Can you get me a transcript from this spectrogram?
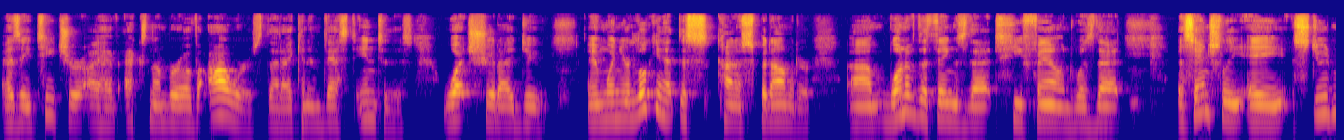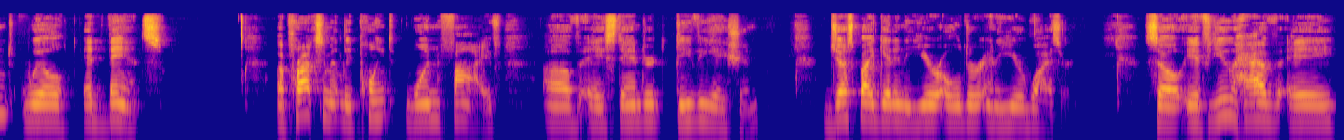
as a teacher, I have X number of hours that I can invest into this. What should I do? And when you're looking at this kind of speedometer, um, one of the things that he found was that essentially a student will advance approximately 0.15 of a standard deviation just by getting a year older and a year wiser. So if you have a,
